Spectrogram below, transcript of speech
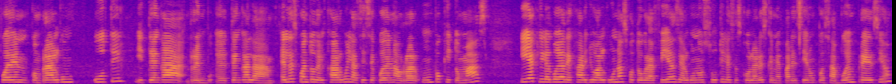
pueden comprar algún útil y tenga, eh, tenga la, el descuento del Carwill, así se pueden ahorrar un poquito más. Y aquí les voy a dejar yo algunas fotografías de algunos útiles escolares que me parecieron pues a buen precio.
